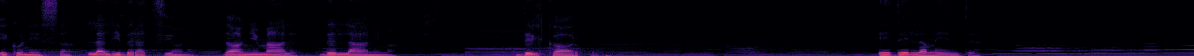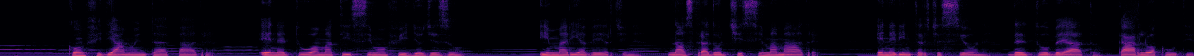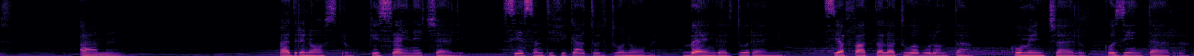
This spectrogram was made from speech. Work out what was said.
e con essa la liberazione da ogni male dell'anima, del corpo e della mente. Confidiamo in te, Padre, e nel tuo amatissimo Figlio Gesù, in Maria Vergine, nostra dolcissima Madre, e nell'intercessione del tuo beato Carlo Acutis. Amen. Padre nostro, che sei nei cieli, sia santificato il tuo nome, venga il tuo regno, sia fatta la tua volontà, come in cielo, così in terra.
